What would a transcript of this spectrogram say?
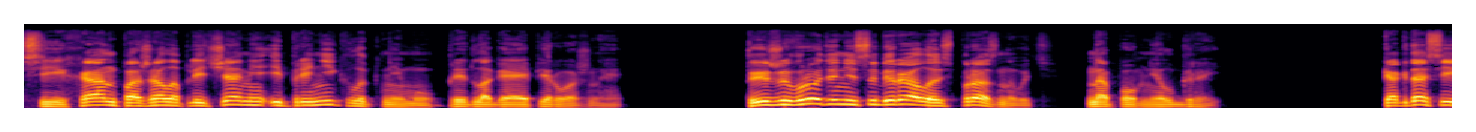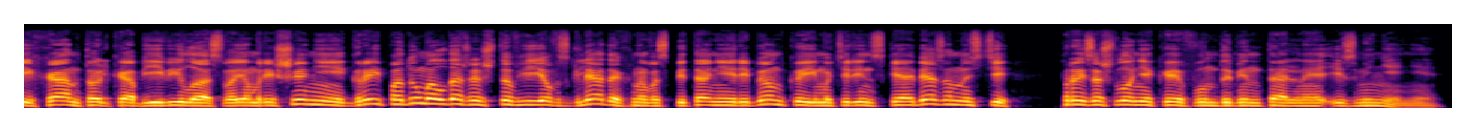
Сейхан пожала плечами и приникла к нему, предлагая пирожное. «Ты же вроде не собиралась праздновать», — напомнил Грей. Когда Сейхан только объявила о своем решении, Грей подумал даже, что в ее взглядах на воспитание ребенка и материнские обязанности произошло некое фундаментальное изменение,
